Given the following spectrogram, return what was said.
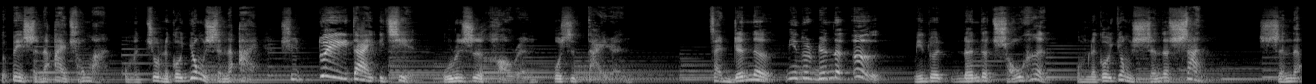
有被神的爱充满，我们就能够用神的爱去对待一切，无论是好人或是歹人。在人的面对人的恶，面对人的仇恨，我们能够用神的善、神的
